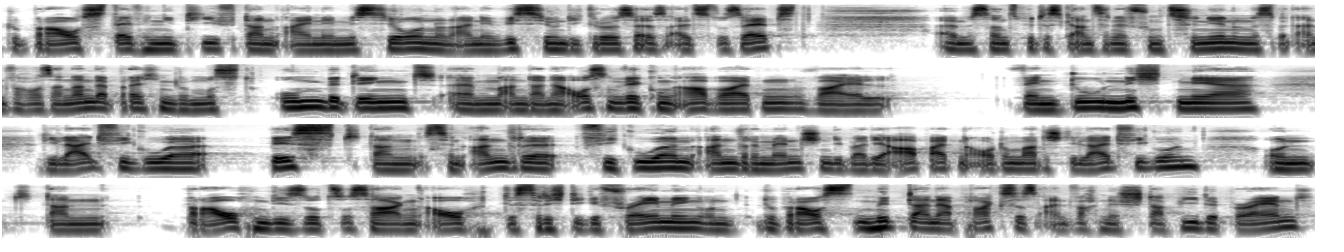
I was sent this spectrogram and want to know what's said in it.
du brauchst definitiv dann eine Mission und eine Vision, die größer ist als du selbst ähm, sonst wird das Ganze nicht funktionieren und es wird einfach auseinanderbrechen. Du musst unbedingt ähm, an deiner Außenwirkung arbeiten, weil wenn du nicht mehr die Leitfigur bist, dann sind andere Figuren, andere Menschen, die bei dir arbeiten, automatisch die Leitfiguren und dann brauchen die sozusagen auch das richtige Framing und du brauchst mit deiner Praxis einfach eine stabile Brand,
